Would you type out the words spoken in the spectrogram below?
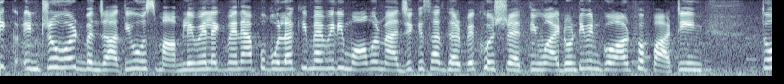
एक इंट्रोवर्ट बन जाती हूँ उस मामले में। लाइक मैंने आपको बोला कि मैं मेरी मॉम और मैजिक के साथ घर पे खुश रहती हूँ। I don't even go out for partying तो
